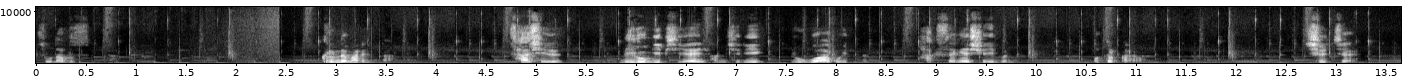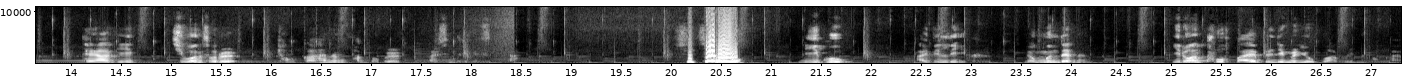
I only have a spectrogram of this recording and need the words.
쏟아붓습니다. 그런데 말입니다. 사실 미국 입시의 현실이 요구하고 있는 학생의 쉐입은 어떨까요? 실제 대학이 지원서를 평가하는 방법을 말씀드리겠습니다. 실제로 미국 아이비 리그 명문대는 이러한 프로파일 빌딩을 요구하고 있는 건가요?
